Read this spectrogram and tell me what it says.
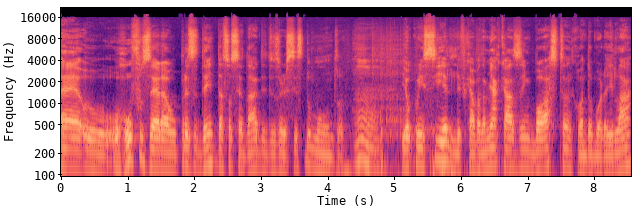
É, o, o Rufus era o presidente da Sociedade de Exorcistas do Mundo. E eu conheci ele, ele ficava na minha casa em Boston, quando eu morei lá.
